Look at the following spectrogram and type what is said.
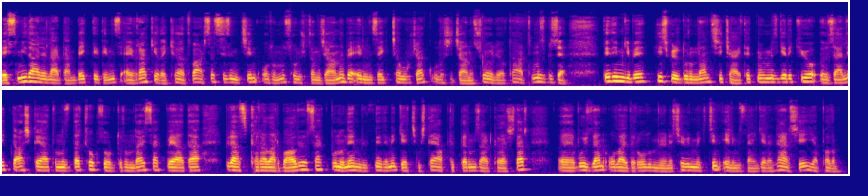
Resmi dairelerden beklediğiniz evrak ya da kağıt varsa sizin için olumlu sonuçlanacağını ve elinize çabucak ulaşacağını söylüyor kartımız bize. Dediğim gibi hiçbir durumdan şikayet etmememiz gerekiyor. Özellikle aşk hayatımızda çok zor durumdaysak veya da biraz karalar bağlıyorsak bunun en büyük nedeni geçmişte yaptıklarımız arkadaşlar. Ee, bu yüzden olayları olumlu yöne çevirmek için elimizden gelen her şeyi yapalım.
